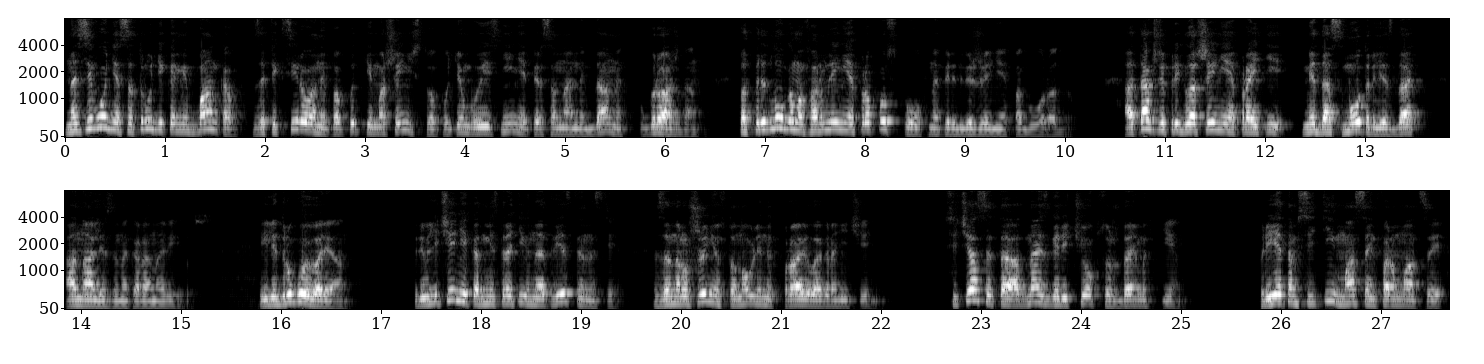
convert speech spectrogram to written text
На сегодня сотрудниками банков зафиксированы попытки мошенничества путем выяснения персональных данных у граждан под предлогом оформления пропусков на передвижение по городу а также приглашение пройти медосмотр или сдать анализы на коронавирус. Или другой вариант. Привлечение к административной ответственности за нарушение установленных правил и ограничений. Сейчас это одна из горячо обсуждаемых тем. При этом в сети масса информации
